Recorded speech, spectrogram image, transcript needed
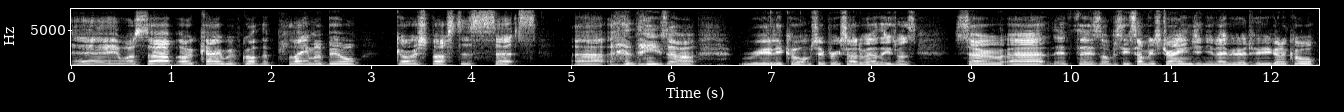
Hey, what's up? Okay, we've got the Playmobil Ghostbusters sets. Uh, these are really cool. I'm super excited about these ones. So, uh, if there's obviously something strange in your neighborhood, who are you going to call?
